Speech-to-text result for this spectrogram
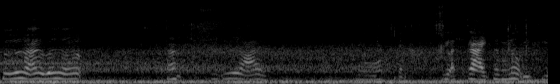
ซื้ออะไรไปเถอะซื้ออะไรหลักกายเครื่องโลกอีกที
